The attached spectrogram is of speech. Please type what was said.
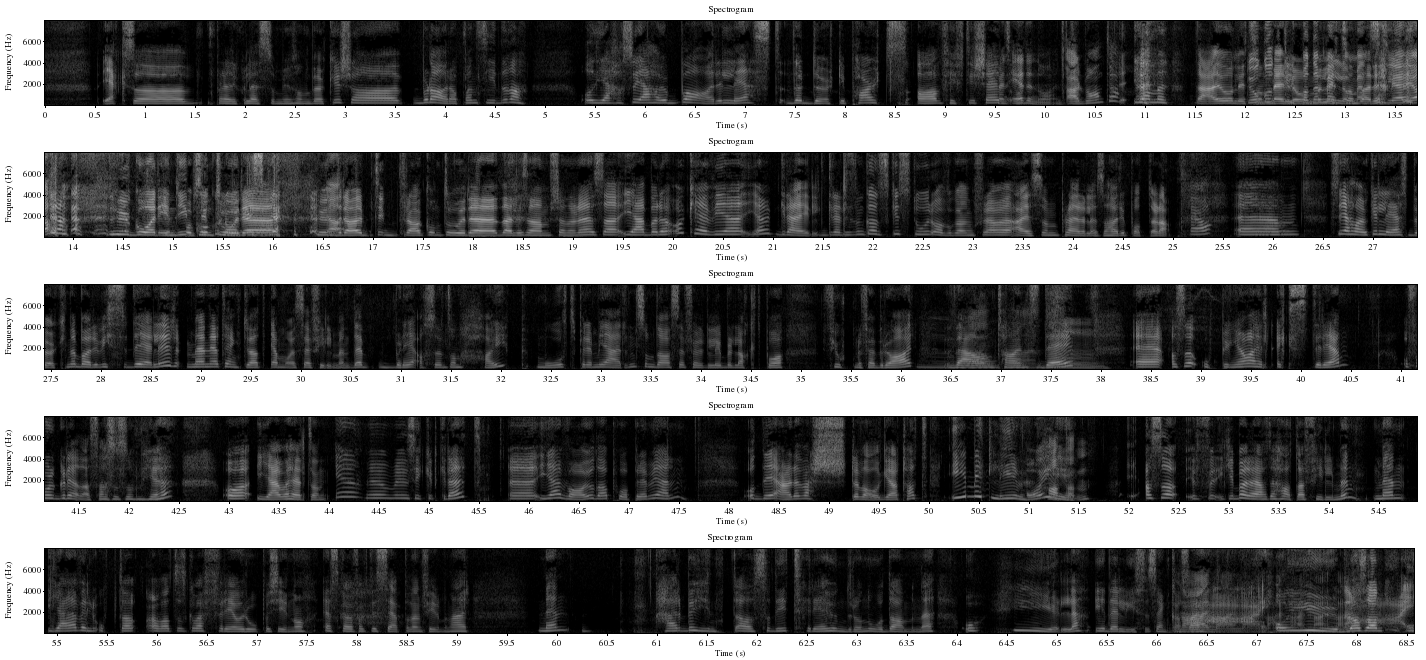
Jeg er ikke så, pleier ikke å lese så mye sånne bøker, så blar opp på en side, da. Og jeg, så jeg har jo bare lest The Dirty Parts av Fifty Shades. Men er det noe annet? Er det noe annet, ja? Ja, men det er jo litt sånn Du har sånn gått glipp av det sånn mellommenneskelige, ja. Hun går inn på kontoret, hun Ja. drar til, fra kontoret, det er liksom, skjønner du? Så jeg bare, ok, vi er, ja, greier, Grei, liksom ganske stor overgang fra ei som pleier å lese Harry Potter, da. ja. Ehm, så jeg har jo ikke lest bøkene, bare visse deler, men jeg tenkte jo at jeg må jo se filmen. Det ble altså en sånn hype mot premieren, som da selvfølgelig ble lagt på 14. februar, Valentine's Day. Mm. Eh, altså, oppbygginga var helt ekstrem. Og folk gleda seg altså så mye. Og jeg var helt sånn Ja, det blir sikkert greit. Eh, jeg var jo da på premieren. Og det er det verste valget jeg har tatt i mitt liv. Oi! Hata den. Altså, Ikke bare at jeg hata filmen, men jeg er veldig opptatt av at det skal være fred og ro på kino. Jeg skal jo faktisk se på den filmen her. Men her begynte altså de 300 og noe damene å hyle i det lyset senka seg nei, nei. nei, og juble og sånn Nei.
